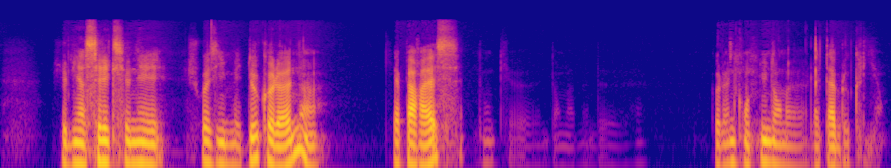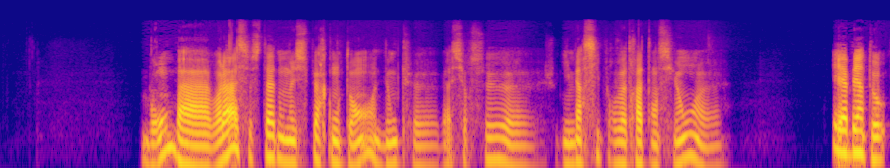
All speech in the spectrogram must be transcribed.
j'ai bien sélectionné, choisi mes deux colonnes qui apparaissent donc, euh, dans ma colonne contenue dans la, table client. Bon, bah voilà, à ce stade, on est super content. Donc, euh, bah, sur ce, euh, je vous dis merci pour votre attention et à bientôt.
